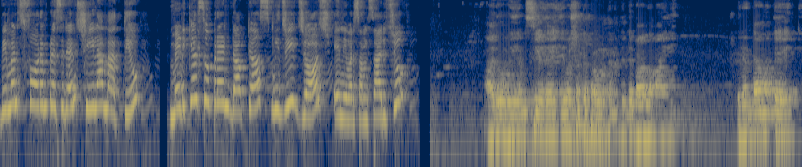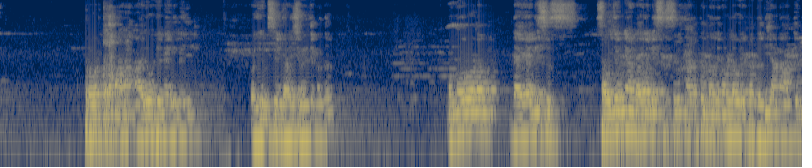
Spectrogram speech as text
women's forum president Sheela Mathew medical superintendent doctor Smiji George എന്നിവർ സംസാരിച്ചു. ആരോഗ്യ എം സിയുടെ വർഷത്തെ പ്രവർത്തനത്തിന്റെ ഭാഗമായി രണ്ടാമത്തെ പ്രവർത്തനമാണ് ആരോഗ്യ മേഖലയിൽ വൈ എം സി കാഴ്ചവെക്കുന്നത്. മുന്നൂറോളം ഡയാലിസിസ് സൗജന്യ ഡയാലിസിസ് നടത്തുന്നതിനുള്ള ഒരു പദ്ധതിയാണ് ആദ്യം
